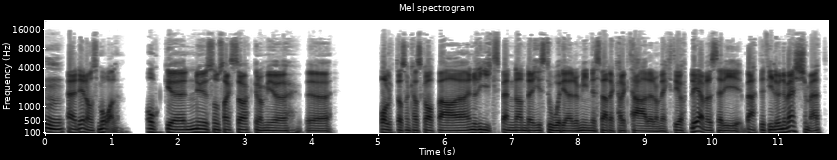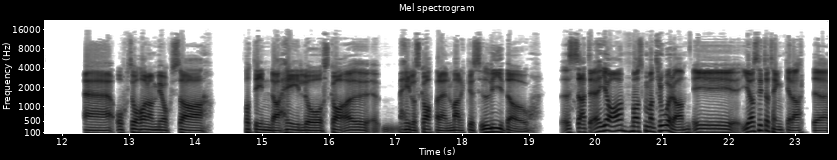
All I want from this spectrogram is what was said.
Mm. Eh, det är deras mål. Och eh, nu som sagt söker de ju eh, folk då som kan skapa en rik, spännande historia, minnesvärda karaktärer och mäktiga upplevelser i Battlefield-universumet. Eh, och då har de ju också fått in då Halo-skaparen Halo Marcus Lido. Så att, eh, ja, vad ska man tro då? jag sitter och tänker att eh,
